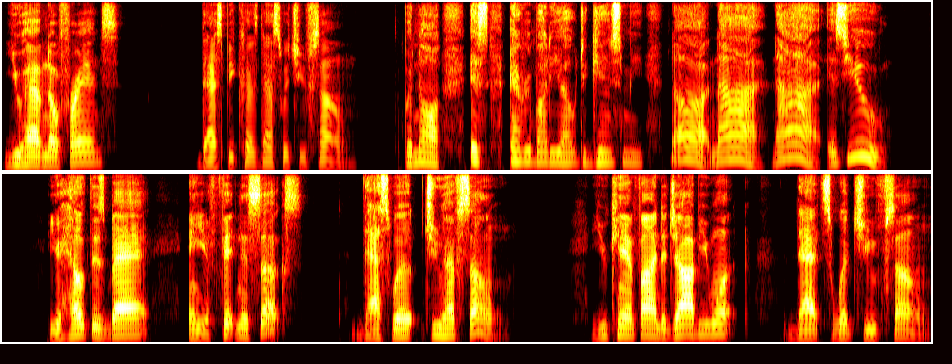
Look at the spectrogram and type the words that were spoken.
You have no friends? That's because that's what you've sown. But nah, it's everybody out against me. Nah, nah, nah, it's you. Your health is bad and your fitness sucks. That's what you have sown. You can't find a job you want. That's what you've sown.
